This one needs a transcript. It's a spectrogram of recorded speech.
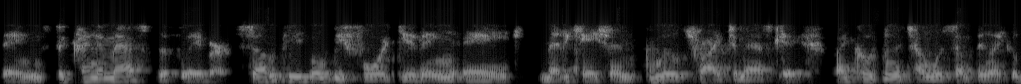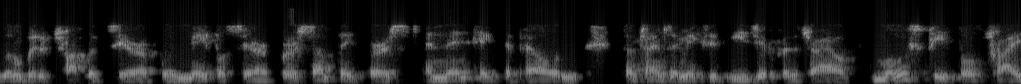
things to kind of mask the flavor. Some people before giving a medication will try to mask it by coating the tongue with something like a little bit of chocolate syrup or maple syrup or something first and then take the pill. And sometimes it makes it easier for the child. Most people try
